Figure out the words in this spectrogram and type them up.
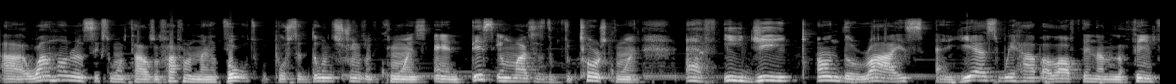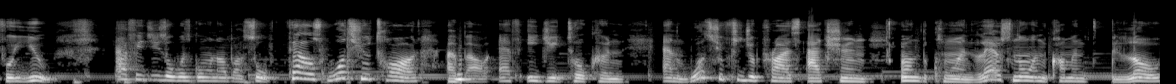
uh, 161,509 votes were posted during the streams of coins, and this emerges as the victorious coin. FEG on the rise, and yes, we have a lot of things on the thing for you. FEG is always going up. And so tell us what you thought about FEG token and what's your future price action on the coin. Let us know in the comment below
